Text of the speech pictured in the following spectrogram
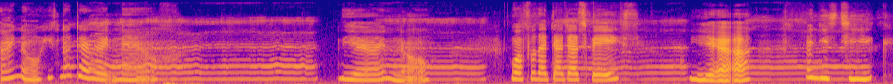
I know, he's not there right now. Yeah, I know. Want for that Dada's face? Yeah. And his cheek.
